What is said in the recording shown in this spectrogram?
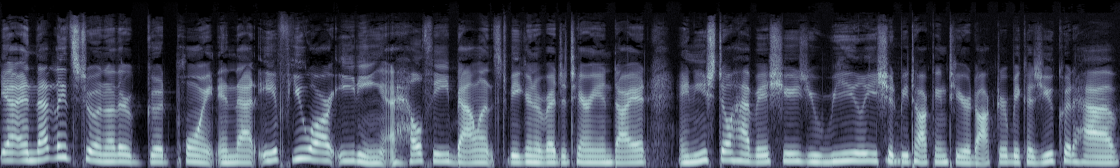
Yeah, and that leads to another good point in that if you are eating a healthy, balanced vegan or vegetarian diet and you still have issues, you really should be talking to your doctor because you could have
